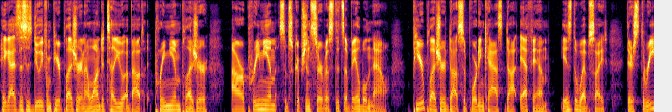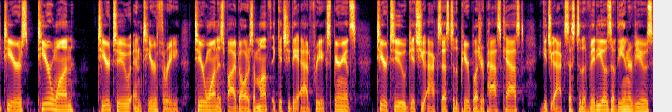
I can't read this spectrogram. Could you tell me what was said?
Hey guys, this is Dewey from Peer Pleasure, and I wanted to tell you about Premium Pleasure, our premium subscription service that's available now. PeerPleasure.supportingcast.fm is the website. There's three tiers. Tier one, Tier 2 and Tier 3. Tier 1 is $5 a month. It gets you the ad-free experience. Tier 2 gets you access to the Peer Pleasure Passcast. It gets you access to the videos of the interviews.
